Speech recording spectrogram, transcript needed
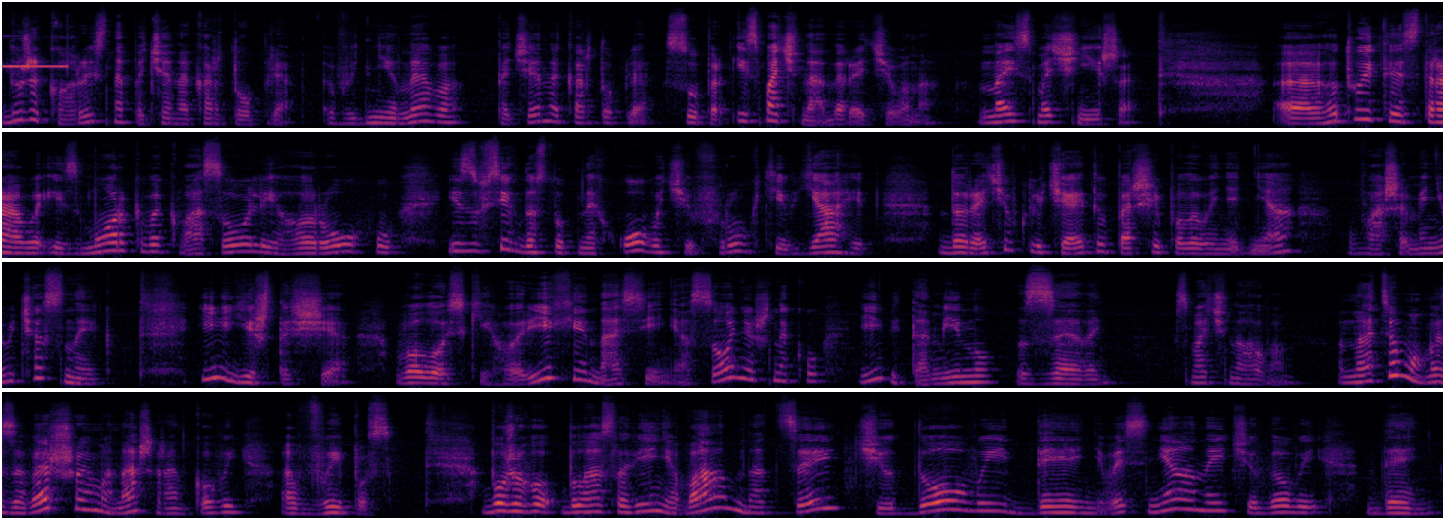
Дуже корисна печена картопля. В дні лева печена картопля супер. І смачна, до речі, вона найсмачніша. Е, Готуйте страви із моркви, квасолі, гороху, із всіх доступних овочів, фруктів, ягід. До речі, включайте в першій половині дня ваше меню часник. І їжте ще волоські горіхи, насіння соняшнику і вітаміну зелень. Смачного вам! На цьому ми завершуємо наш ранковий випуск. Божого благословення вам на цей чудовий день, весняний чудовий день.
